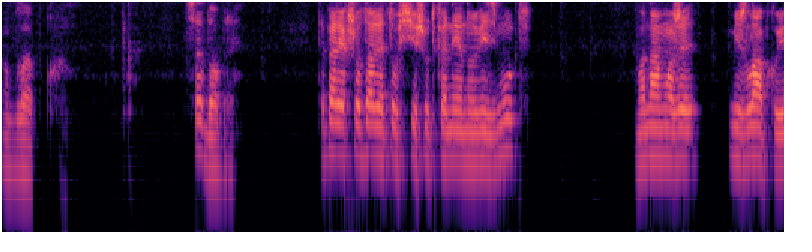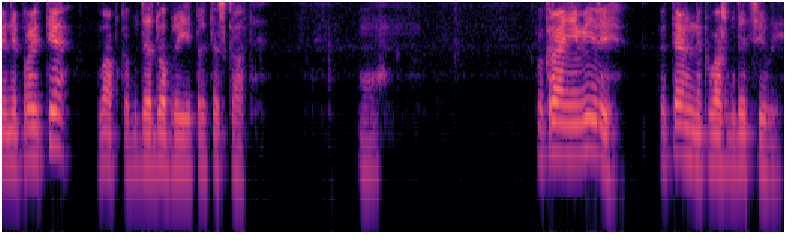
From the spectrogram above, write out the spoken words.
облапку. Все добре. Тепер, якщо далі товстішу тканину візьмуть, вона може між лапкою не пройти, лапка буде добре її притискати. О. По крайній мірі, петельник ваш буде цілий.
